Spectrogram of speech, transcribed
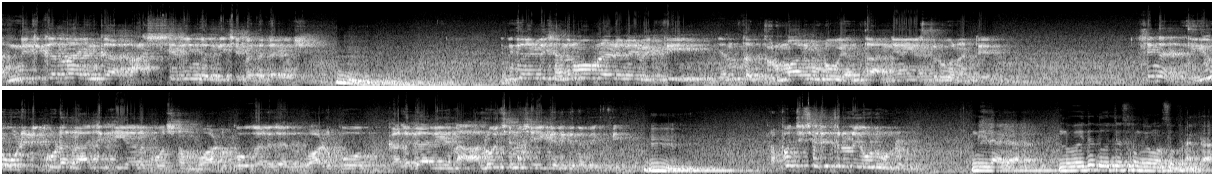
అన్నిటికన్నా ఇంకా ఆశ్చర్యం కలిగించే పెద్ద డైవర్షన్ ఎందుకంటే చంద్రబాబు నాయుడు అనే వ్యక్తి ఎంత దుర్మార్గుడు ఎంత అన్యాయస్తుడు అని అంటే నిజంగా దేవుడిని కూడా రాజకీయాల కోసం వాడుకోగలగాలి వాడుకోగలగాలి అన్న ఆలోచన చేయగలిగిన వ్యక్తి. ప్రపంచ చరిత్రలో ఎవడు ఉండడు? నీలాగా. నువ్వైతే దోచేసుకుందేమో శుభ్రంగా.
